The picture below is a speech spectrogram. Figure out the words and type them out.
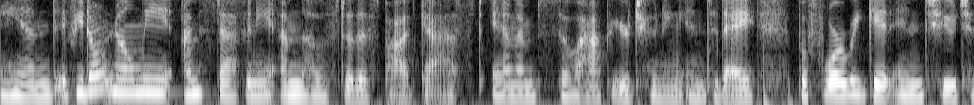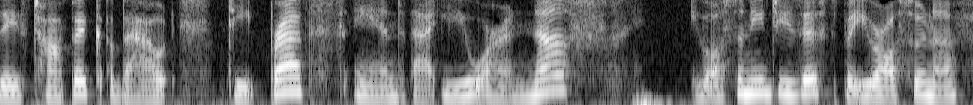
And if you don't know me, I'm Stephanie. I'm the host of this podcast, and I'm so happy you're tuning in today. Before we get into today's topic about deep breaths and that you are enough, you also need Jesus, but you're also enough.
